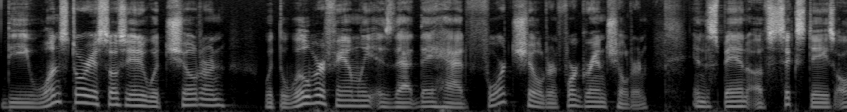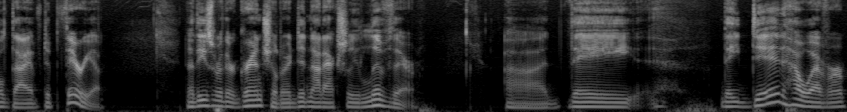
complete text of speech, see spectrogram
the one story associated with children with the Wilbur family is that they had four children, four grandchildren, in the span of six days, all die of diphtheria. Now, these were their grandchildren, did not actually live there. Uh, they they did, however,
